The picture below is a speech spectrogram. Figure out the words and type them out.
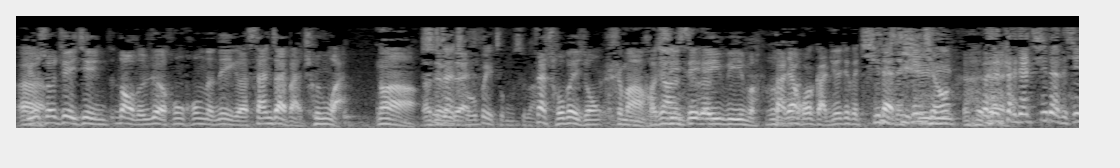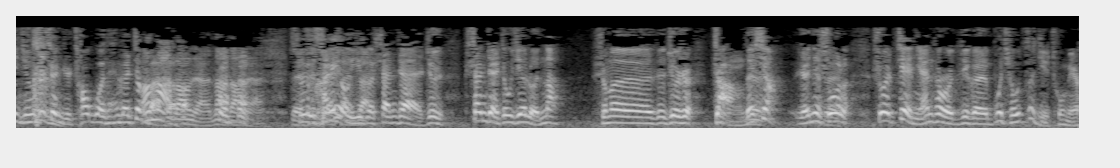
比如说最近闹得热烘烘的那个山寨版春晚。啊，是在筹备中是吧？在筹备中是吗？好像 C A V 嘛，大家伙感觉这个期待的心情 大家期待的心情甚至超过那个正版。那当然，那当然。所以还有一个山寨，就是山寨周杰伦呐，什么就是长得像，人家说了，说这年头这个不求自己出名，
